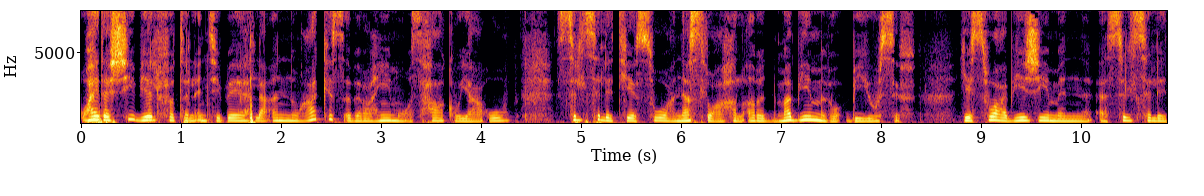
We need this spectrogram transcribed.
وهذا الشيء بيلفت الانتباه لأنه عكس إبراهيم وإسحاق ويعقوب سلسلة يسوع نسله على هالأرض ما بيمرق بيوسف. يسوع بيجي من سلسلة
